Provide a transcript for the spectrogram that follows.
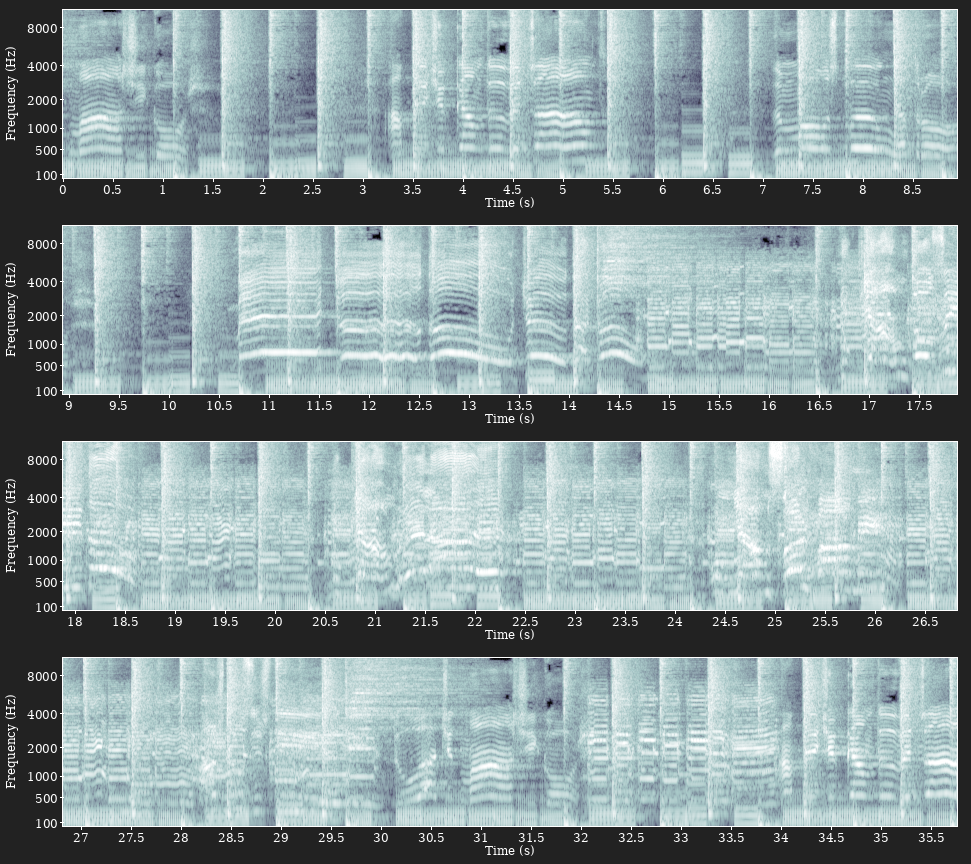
Mágicos, antes de chegar. që të ma shikosh Atë që kam të veçan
